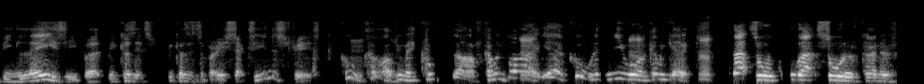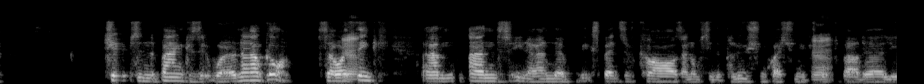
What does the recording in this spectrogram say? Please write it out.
been lazy, but because it's because it's a very sexy industry. It's cool hmm. cars. We make cool stuff. Come and buy hmm. it. Yeah, cool. It's a new hmm. one. Come and get it. That's all. All that sort of kind of chips in the bank, as it were, are now gone. So I think um, and you know, and the expensive cars, and obviously the pollution question you yeah. talked about earlier.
